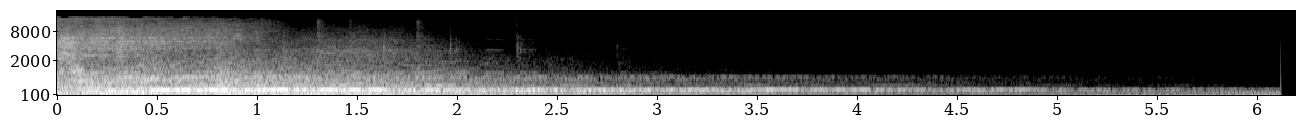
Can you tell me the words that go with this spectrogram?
Oh,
